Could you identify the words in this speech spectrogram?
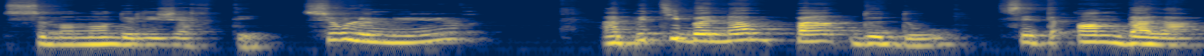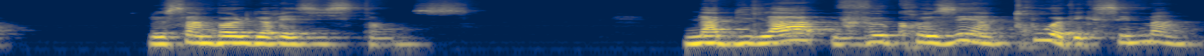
ce moment de légèreté. Sur le mur, un petit bonhomme peint de dos. C'est Andala, le symbole de résistance. Nabila veut creuser un trou avec ses mains.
